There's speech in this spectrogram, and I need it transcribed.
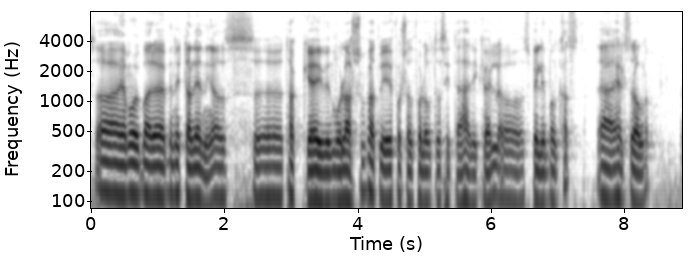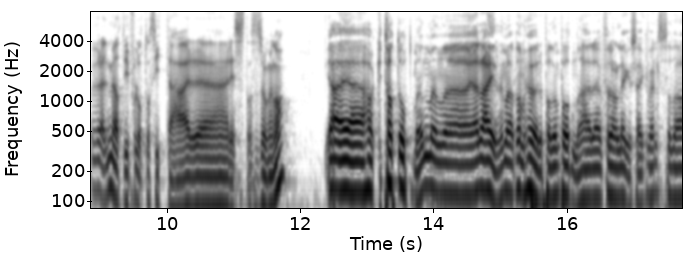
Så jeg må bare benytte anledninga og eh, takke Øyvind Moe Larsen for at vi fortsatt får lov til å sitte her i kveld og spille inn podkast. Det er helt strålende. Vi regner med at vi får lov til å sitte her eh, resten av sesongen òg. Jeg, jeg har ikke tatt det opp med han, men eh, jeg regner med at han hører på den podden her før han legger seg i kveld. Så da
